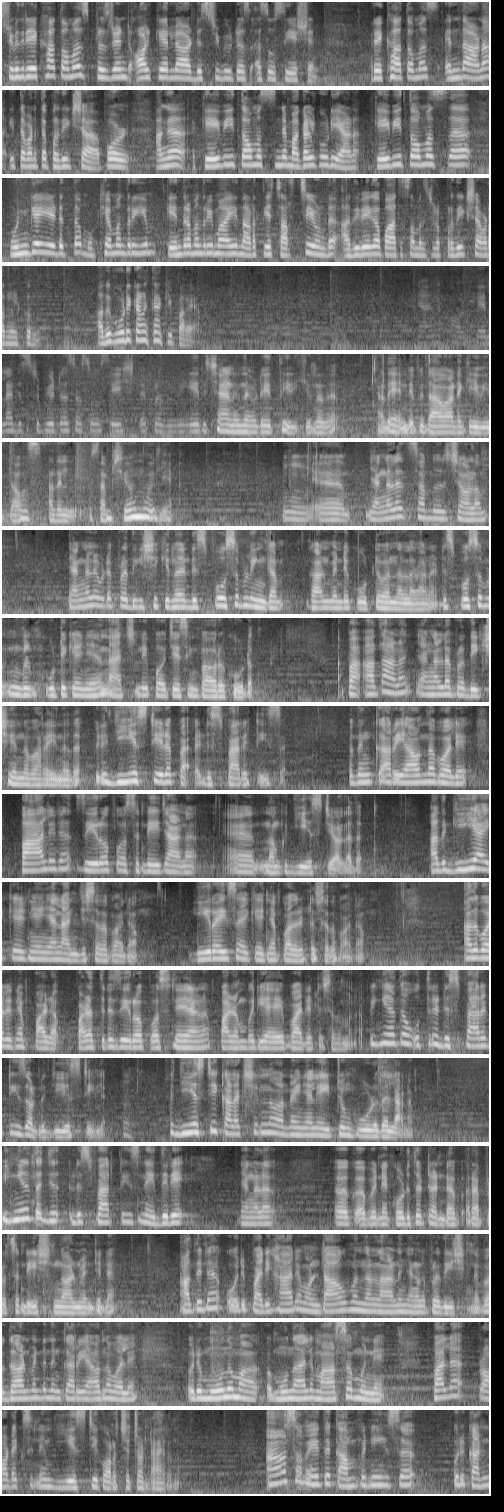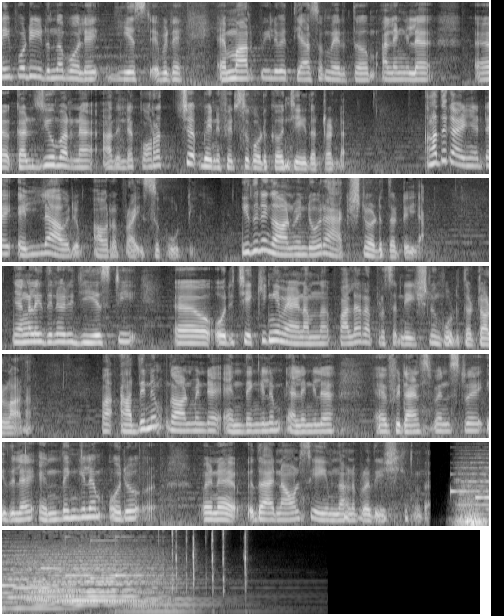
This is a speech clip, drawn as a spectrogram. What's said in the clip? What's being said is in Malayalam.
Shrimati Rekha Thomas president all Kerala distributors association. Rekha Thomas എന്താണ് ഇത്തവണത്തെ പ്രതീക്ഷ? അപ്പോൾ അങ്ങ് കെ വി തോമസിന്റെ മകൾ കൂടിയാണ്. കെ വി തോമസ് മുൻകൈയെടുത്ത് മുഖ്യമന്ത്രിയും കേന്ദ്രമന്ത്രിയുമായി നടത്തിയ ചർച്ചയുണ്ട്. അതിവേഗ പാത സംബന്ധിച്ചുള്ള പ്രതീക്ഷ അവിടെ നിൽക്കുന്നു. അതുകൂടി കണക്കാക്കി പറയാം. ഞാൻ ഓൾ കേരള ഡിസ്ട്രിബ്യൂട്ടേഴ്സ് അസോസിയേഷനെ പ്രതിനിധീകരിച്ചാണ് ഇന്ന് ഇവിടെ എത്തിയിരിക്കുന്നത്. അതെ എന്റെ പിതാവാണ് കെ വി തോമസ്. അതിൽ സംശയമൊന്നുമില്ല. ഞങ്ങളെ സംബന്ധിച്ചോളം ഞങ്ങളിവിടെ പ്രതീക്ഷിക്കുന്നത് ഡിസ്പോസിബിൾ ഇൻകം ഗവൺമെന്റ് കൂട്ടുമെന്നുള്ളതാണ്. ഡിസ്പോസിബിൾ ഇൻകം കൂട്ടിക്കഴിഞ്ഞാൽ നാച്ചുറലി പർച്ചേസിങ് പവർ കൂടും. അപ്പോൾ അതാണ് ഞങ്ങളുടെ പ്രതീക്ഷ എന്ന് പറയുന്നത്. പിന്നെ ജി എസ് ടിയുടെ ഡിസ്പാരിറ്റീസ് അപ്പോൾ നിങ്ങൾക്ക് അറിയാവുന്ന പോലെ പാലിന് സീറോ പെർസെന്റേജ് ആണ് നമുക്ക് ജി എസ് ടി ഉള്ളത്. അത് ഗീ ആയിക്കഴിഞ്ഞ് കഴിഞ്ഞാൽ അഞ്ച് ശതമാനം. ഗീ റൈസ് ആയിക്കഴിഞ്ഞാൽ പതിനെട്ട് ശതമാനം. അതുപോലെ തന്നെ പഴം. പഴത്തിന് സീറോ പെർസെന്റേജ് ആണ് പഴംപൊരിയായ പതിനെട്ട് ശതമാനം. അപ്പോൾ ഇങ്ങനത്തെ ഒത്തിരി ഡിസ്പാരിറ്റീസ് ഉണ്ട് ജി എസ് ടിയിൽ പക്ഷേ ജി എസ് ടി കളക്ഷൻ എന്ന് പറഞ്ഞു കഴിഞ്ഞാൽ ഏറ്റവും കൂടുതലാണ്. അപ്പം ഇങ്ങനത്തെ ഡിസ്പാരിറ്റീസിനെതിരെ ഞങ്ങൾ പിന്നെ കൊടുത്തിട്ടുണ്ട് റെപ്രസെന്റേഷൻ ഗവൺമെന്റിന് അതിന് ഒരു പരിഹാരം ഉണ്ടാവുമെന്നുള്ളതാണ് ഞങ്ങൾ പ്രതീക്ഷിക്കുന്നത്. ഇപ്പോൾ ഗവൺമെന്റ് നിങ്ങൾക്ക് അറിയാവുന്ന പോലെ ഒരു മൂന്ന് മാ മൂന്നാൽ മാസം മുന്നേ പല പ്രോഡക്ട്സിന്റെയും ജി എസ് ടി കുറച്ചിട്ടുണ്ടായിരുന്നു. ആ സമയത്ത് കമ്പനീസ് ഒരു കണ്ണിപ്പൊടി ഇടുന്ന പോലെ ജി എസ് ടി പിന്നെ എം ആർ പിയിൽ വ്യത്യാസം വരുത്തുകയും അല്ലെങ്കിൽ കൺസ്യൂമറിന് അതിന്റെ കുറച്ച് ബെനിഫിറ്റ്സ് കൊടുക്കുകയും ചെയ്തിട്ടുണ്ട്. അത് കഴിഞ്ഞിട്ട് എല്ലാവരും അവരുടെ പ്രൈസ് കൂട്ടി. ഇതിന് ഗവൺമെന്റ് ഒരു ആക്ഷനും എടുത്തിട്ടില്ല. ഞങ്ങൾ ഇതിനൊരു ജി എസ് ടി ഒരു ചെക്കിങ് വേണമെന്ന് പല റെപ്രസെന്റേഷനും കൊടുത്തിട്ടുള്ളതാണ്. അപ്പോൾ അതിനും ഗവൺമെന്റ് എന്തെങ്കിലും അല്ലെങ്കിൽ ഫിനാൻസ് മിനിസ്റ്റർ ഇതിൽ എന്തെങ്കിലും ഒരു പിന്നെ ഇത് അനൗൺസ് ചെയ്യുമെന്നാണ് പ്രതീക്ഷിക്കുന്നത്.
